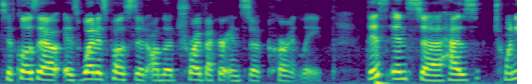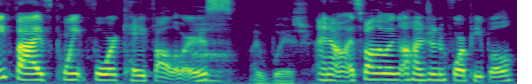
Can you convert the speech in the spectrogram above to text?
to close out is what is posted on the Troy Becker Insta currently. This Insta has 25.4k followers. I wish. I know, it's following 104 people.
